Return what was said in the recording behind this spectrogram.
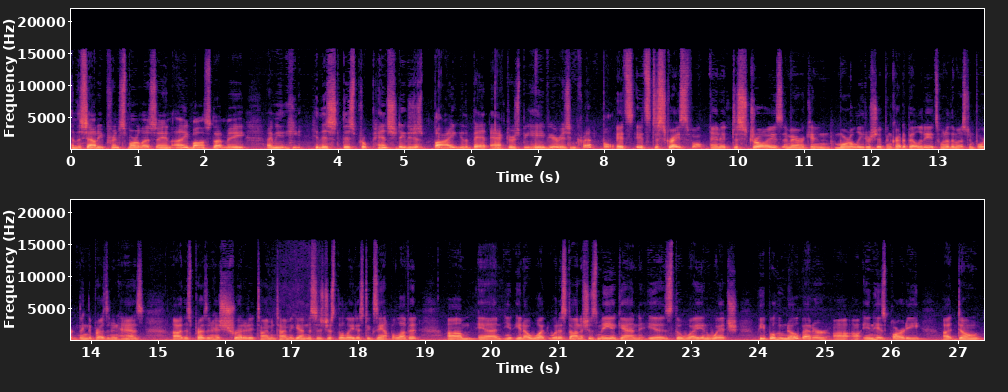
and the Saudi prince more or less saying, "I boss, not me." I mean, he, he, this this propensity to just buy the bad actor's behavior is incredible. It's it's disgraceful, and it destroys American moral leadership and credibility. It's one of the most important thing the president has. Uh, this president has shredded it time and time again. This is just the latest example of it. Um, and you, you know what what astonishes me again is the way in which people who know better uh, uh, in his party uh, don't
